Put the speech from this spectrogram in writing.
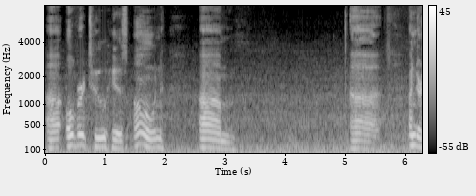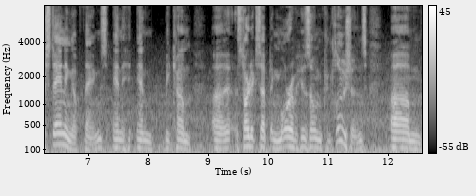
uh, over to his own um, uh, understanding of things and and become uh, start accepting more of his own conclusions. Um,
